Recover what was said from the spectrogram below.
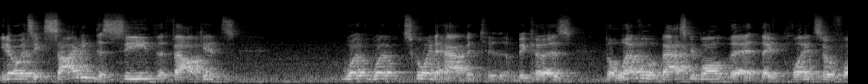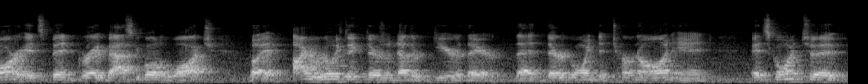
you know it's exciting to see the Falcons what what's going to happen to them because the level of basketball that they've played so far, it's been great basketball to watch. But I really think there's another gear there that they're going to turn on, and it's going to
